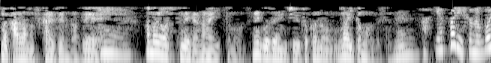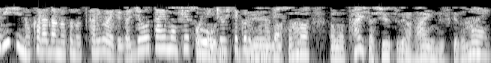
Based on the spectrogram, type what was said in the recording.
まあ、体も疲れてるので、えー、あまりおすすめじゃないと思うんですね。午前中とかのがいいと思うんですよね。あ、やっぱりそのご自身の体のその疲れ具合というか、状態も結構影響してくるものですか、ね、まあ、そんな、あの、大した手術ではないんですけども、はい、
